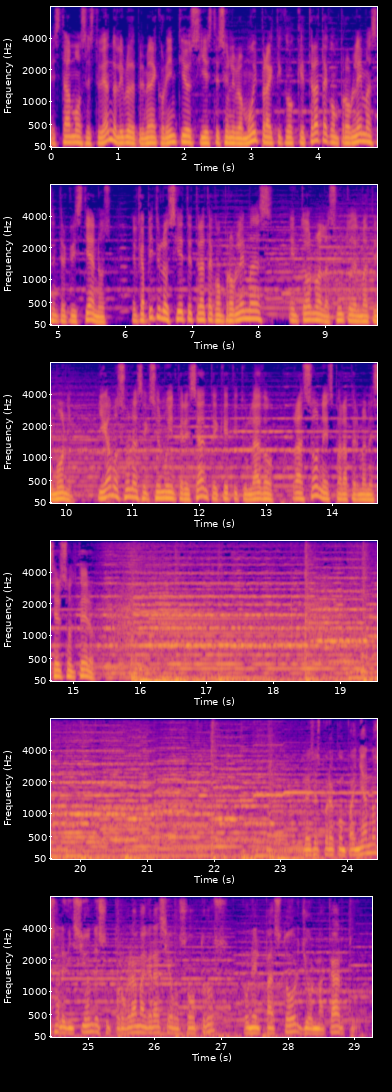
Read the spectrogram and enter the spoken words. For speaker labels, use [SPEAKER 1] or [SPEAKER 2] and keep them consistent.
[SPEAKER 1] Estamos estudiando el libro de 1 Corintios y este es un libro muy práctico que trata con problemas entre cristianos. El capítulo 7 trata con problemas en torno al asunto del matrimonio. Llegamos a una sección muy interesante que he titulado Razones para permanecer soltero.
[SPEAKER 2] Gracias por acompañarnos a la edición de su programa Gracias a vosotros con el pastor John MacArthur.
